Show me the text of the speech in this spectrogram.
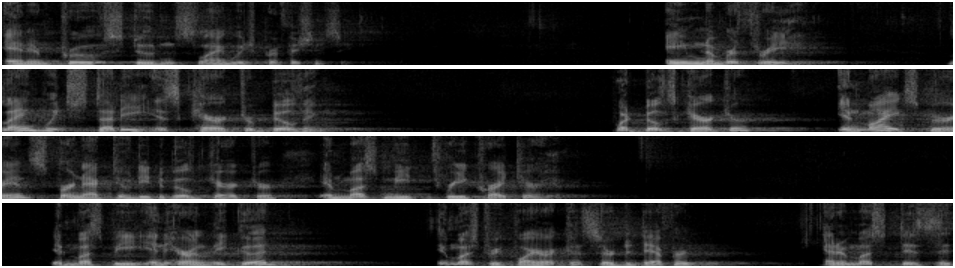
and improves students' language proficiency. Aim number three language study is character building. What builds character? In my experience, for an activity to build character, it must meet three criteria. It must be inherently good, it must require a concerted effort, and it must des-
